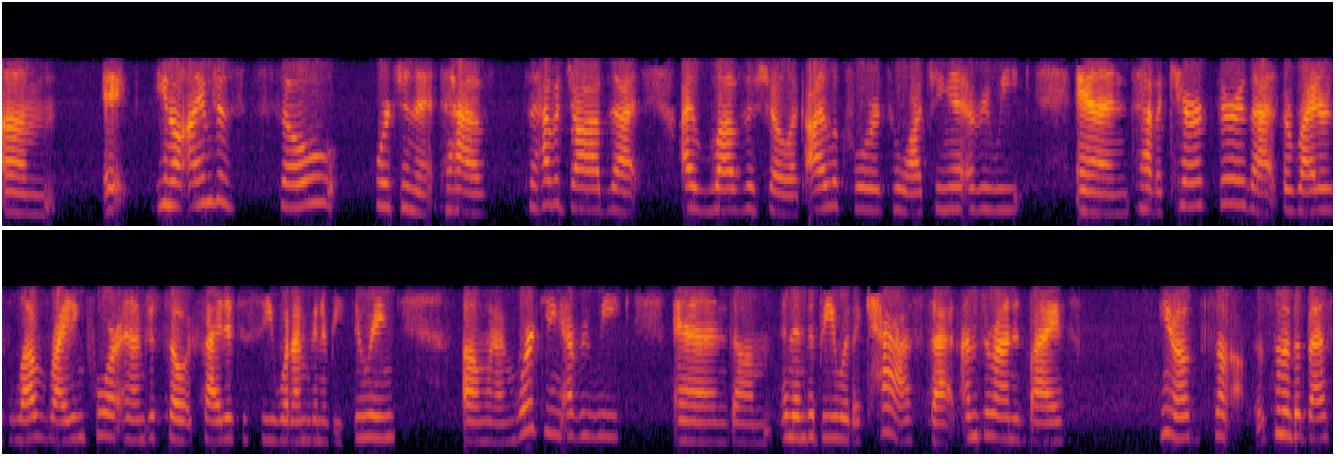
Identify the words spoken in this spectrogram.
um, it. You know, I'm just so fortunate to have to have a job that I love the show. Like I look forward to watching it every week and to have a character that the writers love writing for and I'm just so excited to see what I'm going to be doing um when I'm working every week and um and then to be with a cast that I'm surrounded by you know some some of the best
